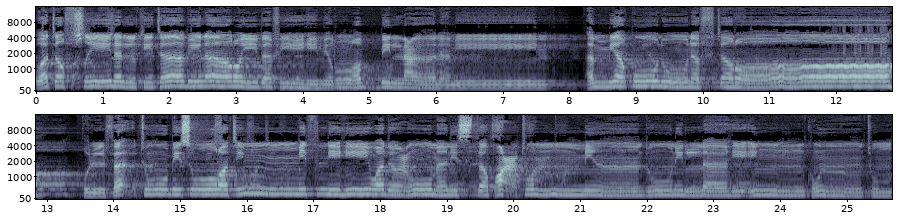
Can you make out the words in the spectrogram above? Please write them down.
وتفصيل الكتاب لا ريب فيه من رب العالمين. أم يقولون افتراه؟ قل فأتوا بسورة مثله وادعوا من استطعتم من دون الله إن كنتم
